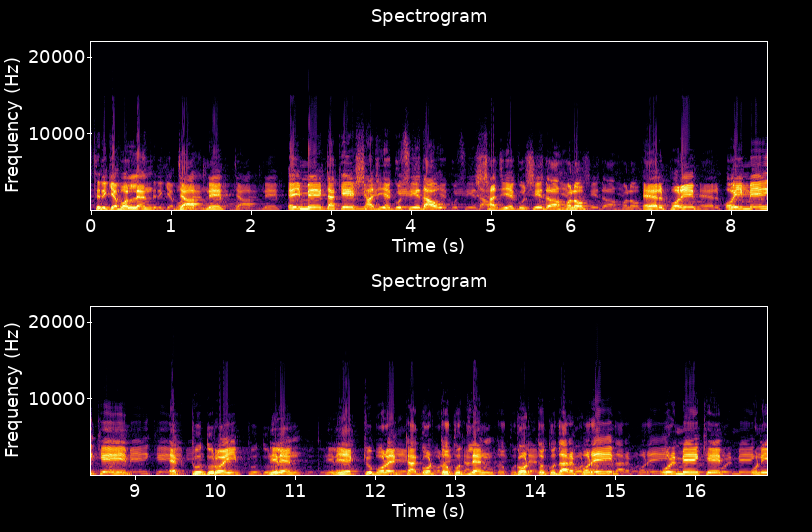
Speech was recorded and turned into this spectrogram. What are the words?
স্ত্রীকে বললেন, যে আপনি এই মেয়েটাকে সাজিয়ে গুছিয়ে দাও। সাজিয়ে গুছিয়ে দেওয়া হলো। এরপরে ওই মেয়েকে একটু দূরই নিলেন একটু বড় একটা গর্ত খুদলেন গর্ত খোদার পরে ওর মেয়েকে উনি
